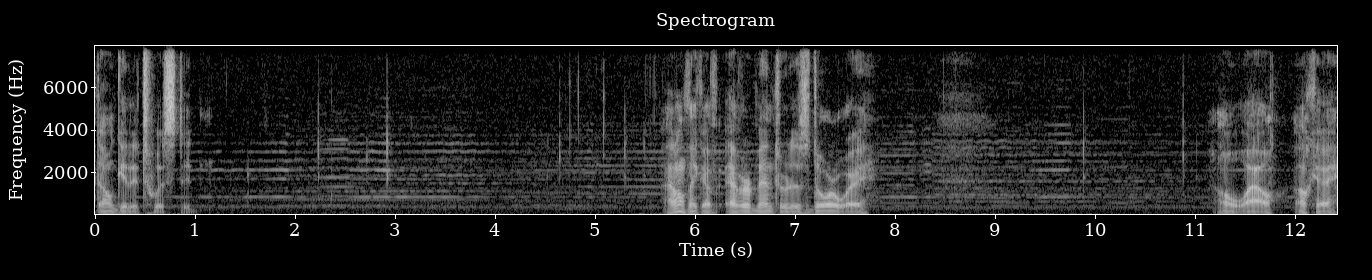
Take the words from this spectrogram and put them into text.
Don't get it twisted. I don't think I've ever been through this doorway. Oh wow. Okay.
